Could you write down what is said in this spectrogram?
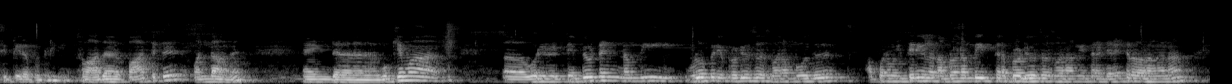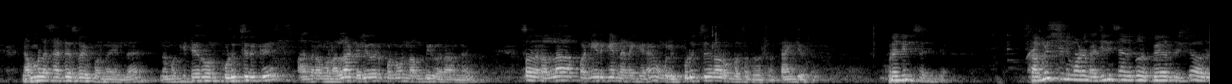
சித்திரபுத்திரி ஸோ அதை பார்த்துட்டு வந்தாங்க. அண்ட் முக்கியமாக ஒரு டெபியூட்டன் நம்பி இவ்வளோ பெரிய ப்ரொடியூசர்ஸ் வரும்போது அப்போ நம்மளுக்கு தெரியல நம்மளை நம்பி இத்தனை ப்ரொடியூசர்ஸ் வராங்க இத்தனை டைரக்டர் வராங்கன்னா நம்மளை சாட்டிஸ்ஃபை பண்ண இல்லை. நம்ம கிட்டே ஒன்று பிடிச்சிருக்கு அதை நம்ம நல்லா டெலிவர் பண்ணுவோம்னு நம்பி வராங்க. ஸோ அதை நல்லா பண்ணியிருக்கேன்னு நினைக்கிறேன். உங்களுக்கு பிடிச்சதுன்னா ரொம்ப சந்தோஷம். Thank you sir Pradeep sir Tamil சினிமாவோட ரஜினி சாருக்கு ஒரு பேர் இருக்குது அவர்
